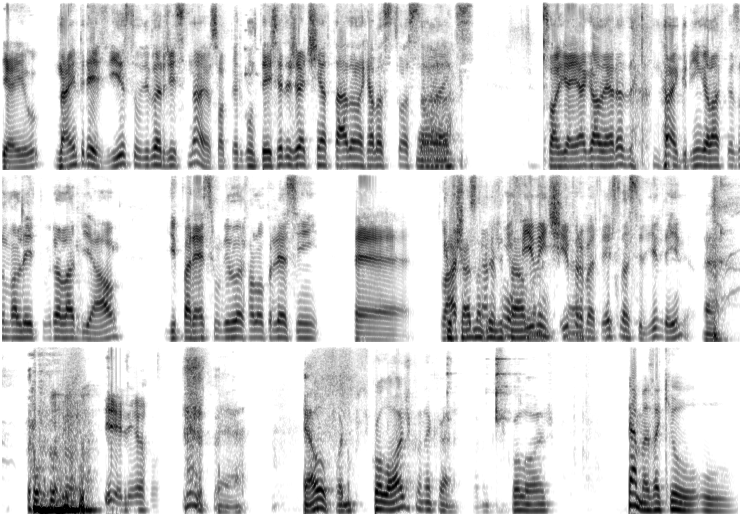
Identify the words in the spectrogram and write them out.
E aí, na entrevista, o Lila disse, não, eu só perguntei se ele já tinha estado naquela situação ah. antes. Só que aí a galera da gringa lá fez uma leitura labial e parece que o Lila falou para ele assim, é, tu acha que os caras confiam em ti é. para bater esse lance livre aí, meu? É. Ele errou. É. É, foi no psicológico, né, cara? Foi no psicológico. É, mas é que o, o,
